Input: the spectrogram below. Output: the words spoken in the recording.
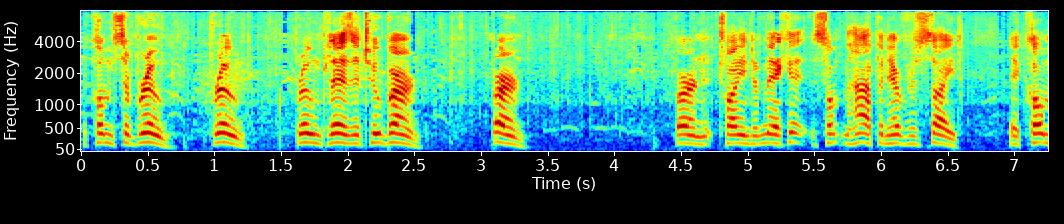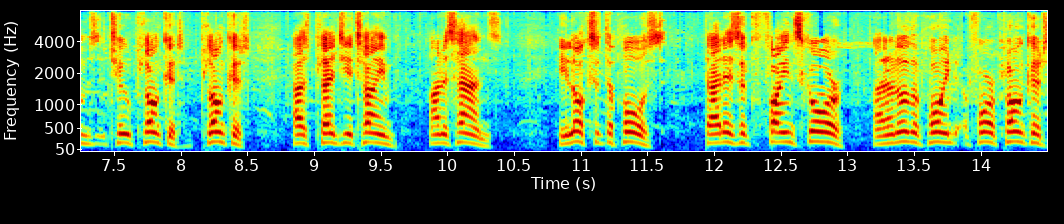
It comes to Brune. Brune. Brune plays it to Byrne. Byrne. Byrne trying to make it something happen here for his side. It comes to Plunkett. Plunkett has plenty of time on his hands. He looks at the post. That is a fine score. And another point for Plunkett.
